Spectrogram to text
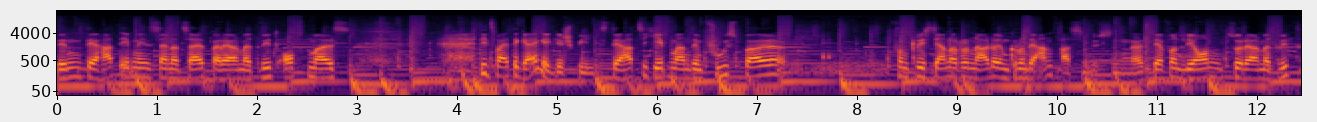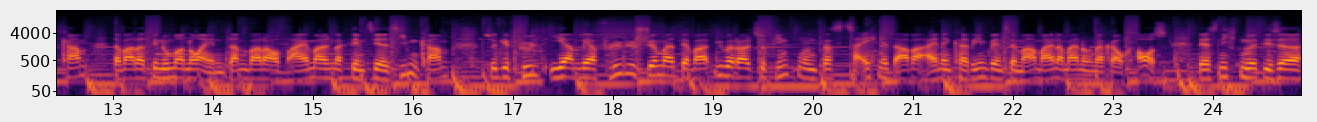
denn der hat eben in seiner Zeit bei Real Madrid oftmals die zweite Geige gespielt. Der hat sich eben an den Fußball von Cristiano Ronaldo im Grunde anpassen müssen. Als der von Lyon zu Real Madrid kam, da war er die Nummer 9. Dann war er auf einmal, nachdem CR7 kam, so gefühlt eher mehr Flügelstürmer. Der war überall zu finden und das zeichnet aber einen Karim Benzema meiner Meinung nach auch aus. Der ist nicht nur dieser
